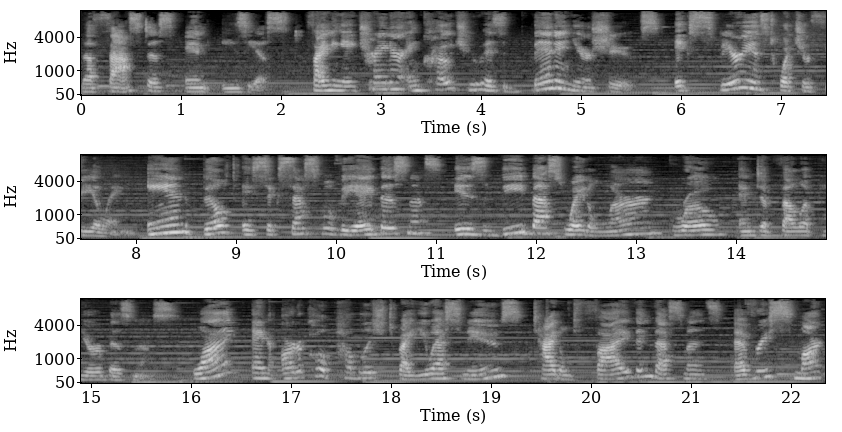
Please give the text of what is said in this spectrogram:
the fastest and easiest. Finding a trainer and coach who has been in your shoes, experienced what you're feeling, and built a successful VA business is the best way to learn, grow, and develop your business. Why? An article published by US News titled Five Investments Every Smart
